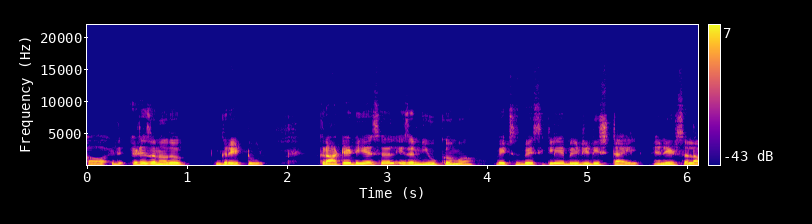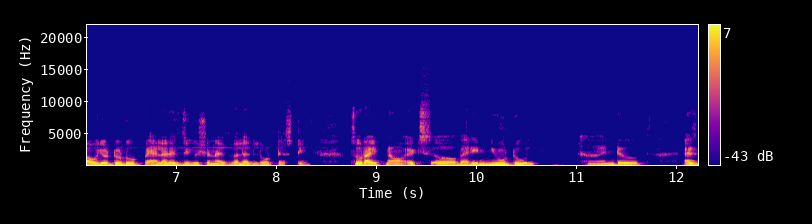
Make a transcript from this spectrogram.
uh, it, it is another great tool. Karate DSL is a newcomer which is basically a BDD style and it's allow you to do parallel execution as well as load testing. So right now it's a very new tool and uh, as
